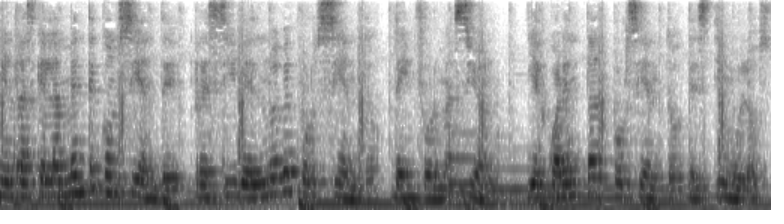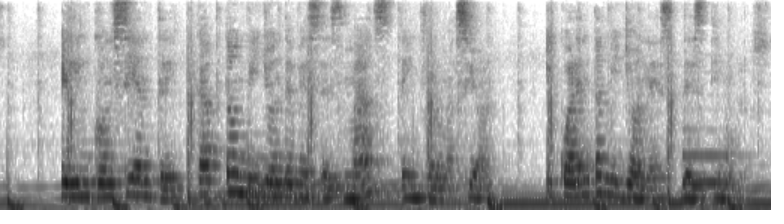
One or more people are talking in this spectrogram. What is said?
Mientras que la mente consciente recibe el 9% de información y el 40% de estímulos, el inconsciente capta un millón de veces más de información y 40 millones de estímulos.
